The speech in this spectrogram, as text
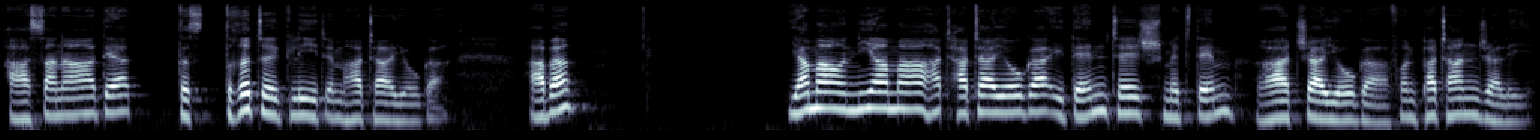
Asana der, das dritte Glied im Hatha Yoga. Aber Yama und Niyama hat Hatha Yoga identisch mit dem Raja Yoga von Patanjali.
